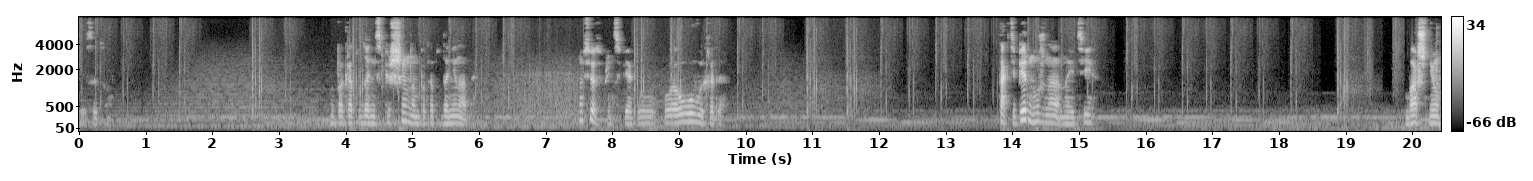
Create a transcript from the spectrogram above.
из этого. Мы пока туда не спешим, нам пока туда не надо. Ну все, в принципе, я у, у, у выхода. Так, теперь нужно найти башню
